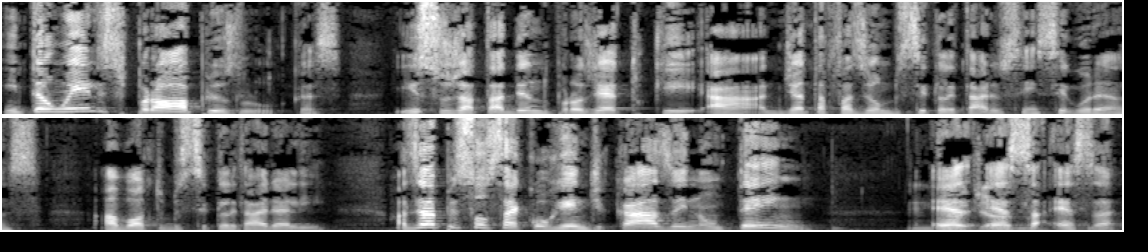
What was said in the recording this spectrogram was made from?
Então, eles próprios, Lucas, isso já está dentro do projeto que ah, adianta fazer um bicicletário sem segurança. Ah, bota o bicicletário ali. Às vezes a pessoa sai correndo de casa e não tem é, essa, essa.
